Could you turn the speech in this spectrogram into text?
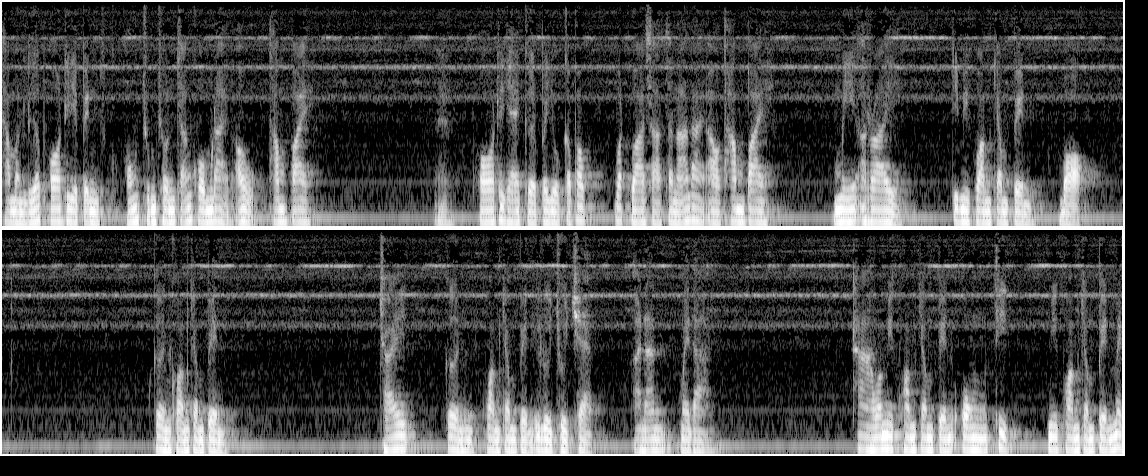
ถ้ามันเหลือพอที่จะเป็นของชุมชนสังคมได้ เอาทำไปพอที่จะให้เกิดประโยชน์กับพระวัดวาศาสนาได้ เอาทำไป มีอะไรที่มีความจำเป็นบอก เกินความจำเป็น ใช้เกินความจำเป็นอิลุยชุยแฉกอันนั้นไม่ได้ ถ้าว่ามีความจำเป็นองค์ที่มีความจำเป็นไม่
